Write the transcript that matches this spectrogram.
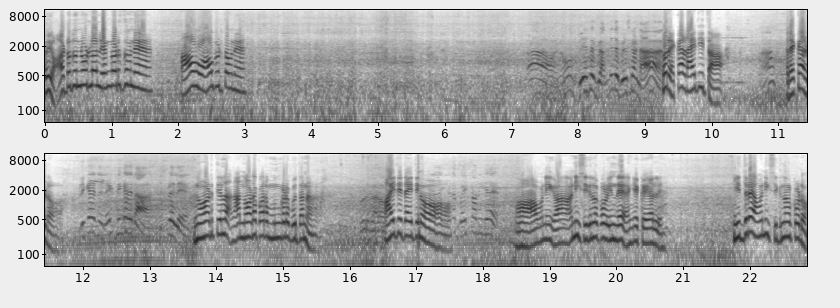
ಅಯ್ಯೋ ಆಟೋದ ನೋಡ್ಲಲ್ಲಿ ಹೆಂಗೆ ಆಡ್ತವ್ನೆ ಹಾವು ಹಾವು ಬಿಡ್ತವ್ನೆ. ರೆಕಾರ್ಡ್ ಆಯ್ತಿತ್ತಾ? ರೆಕಾರ್ಡು ನೋಡ್ತಿಲ್ಲ ನಾನು ನೋಡೋಕ್ಕಾರ ಮುಂದ್ಗಡೆ ಗೊತ್ತಾನ? ಆಯ್ತೈತೆ ಅವನಿಗೆ. ಅವನೀಗ ಅವನಿಗೆ ಸಿಗ್ನಲ್ ಕೊಡು ಹಿಂದೆ ಹಂಗೆ ಕೈಯಲ್ಲಿ. ಇದ್ರೆ ಅವನಿಗೆ ಸಿಗ್ನಲ್ ಕೊಡು.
